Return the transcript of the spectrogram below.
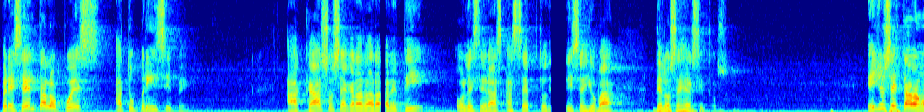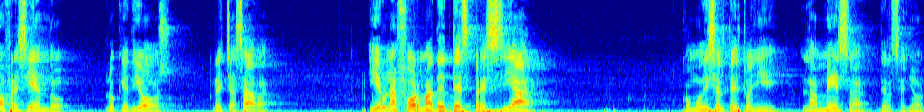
Preséntalo pues a tu príncipe. ¿Acaso se agradará de ti o le serás acepto, dice Jehová de los ejércitos? Ellos estaban ofreciendo lo que Dios rechazaba y era una forma de despreciar, como dice el texto allí, la mesa del Señor.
